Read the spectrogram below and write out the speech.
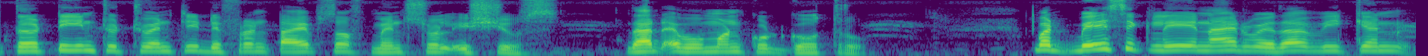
13 to 20 different types of menstrual issues that a woman could go through. But basically, in Ayurveda, we can,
